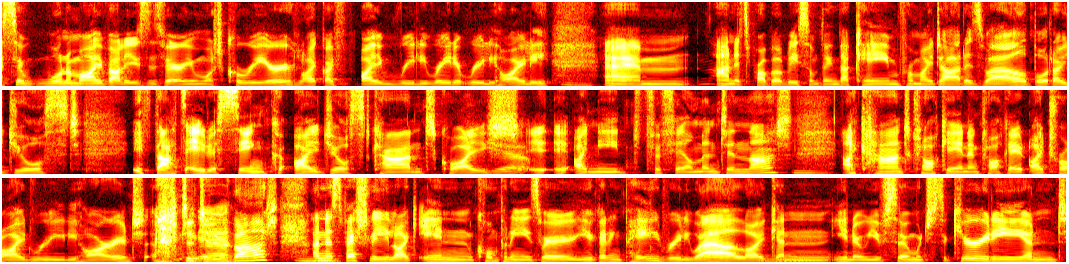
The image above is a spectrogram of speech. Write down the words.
so one of my values is very much career. Like i, I really rate it really highly. Um and it's probably something that came from my dad as well but i just if that's out of sync i just can't quite Yeah. it, it, i need fulfillment in that. I can't clock in and clock out. I tried really hard to Yeah. do that. And especially like in companies where you're getting paid really well like and you know you've so much security and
